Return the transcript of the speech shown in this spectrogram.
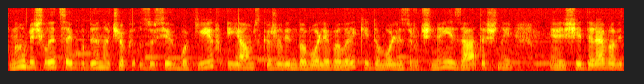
Ми обійшли цей будиночок з усіх боків, і я вам скажу, він доволі великий, доволі зручний, затишний. Е, Ще й дерева від...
